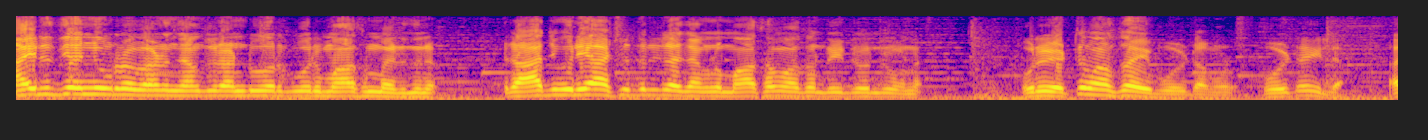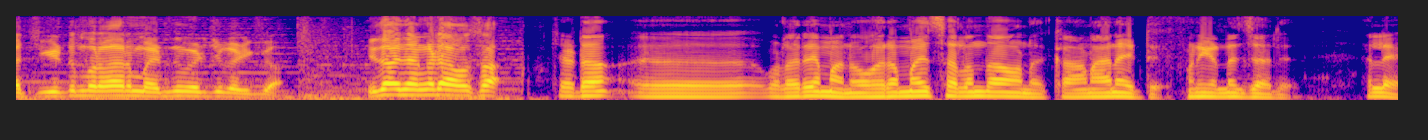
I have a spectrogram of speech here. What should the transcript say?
ആയിരത്തി അഞ്ഞൂറ് രൂപ വേണം ഞങ്ങൾക്ക് രണ്ടുപേർക്ക് ഒരു മാസം മരുന്നിന്. രാജപുരി ആശുപത്രിയിലാണ് ഞങ്ങൾ മാസം മാസം ട്രീറ്റ്മെന്റ് പോകണം ഒരു എട്ട് മാസമായി പോയിട്ട് അങ്ങോട്ട് പോയിട്ടേ ഇല്ല ആ ചീട്ടും പ്രകാരം മരുന്ന് മേടിച്ച് കഴിക്കുക. ഇതാ ഞങ്ങളുടെ അവസ്ഥ. ചേട്ടാ വളരെ മനോഹരമായ സ്ഥലം എന്താണ് കാണാനായിട്ട് മണികണ്ഠൻ ചാൽ അല്ലേ?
